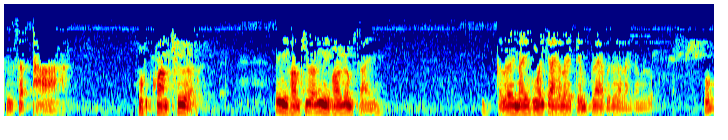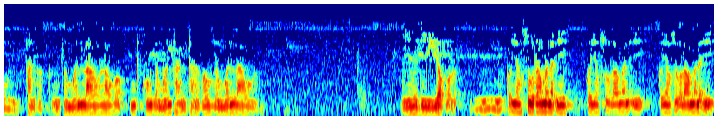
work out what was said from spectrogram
คือศรัทธา หมดความเชื่อ ไม่มีความเชื่อไม่มีความเลื่อมใส ก็เลยในหัวใจก็เลยเต็มแปร่ไปด้วยอะไรกันไม่รู้โอ้ท่านก็คงจะเหมือนเรา เราก็คงจะเหมือนท่าน ท่านคงจะเหมือนเรา ดีไม่ดียกก็ยังสู้เราไม่ได้อีก ก็ยังสู้เราไม่ได้อีก ก็ยังสู้เราไม่ได้อีก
